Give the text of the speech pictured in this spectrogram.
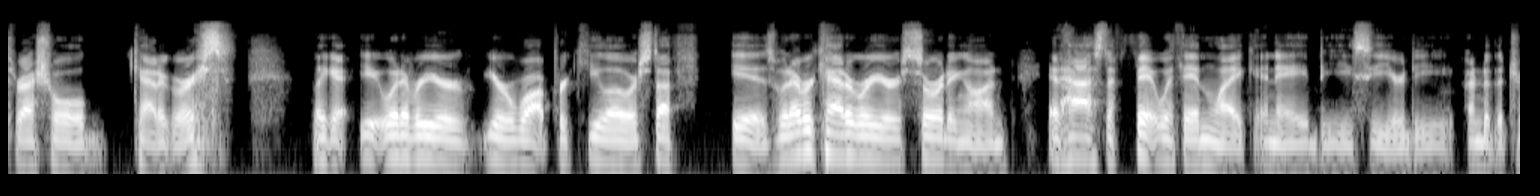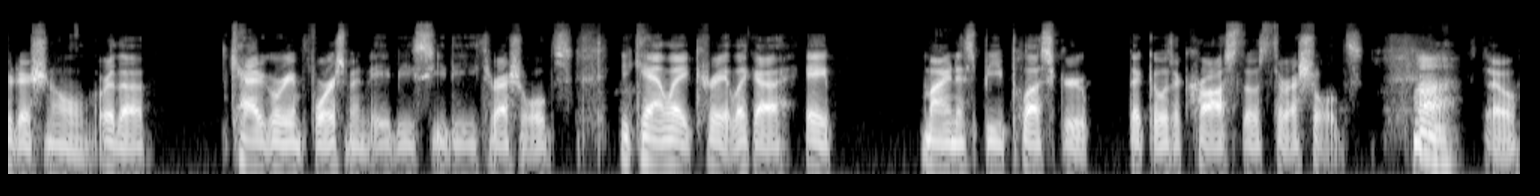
threshold categories. like whatever your your watt per kilo or stuff is whatever category you're sorting on, it has to fit within like an A, B, C, or D under the traditional or the category enforcement A, B, C, D thresholds. You can't like create like a A minus B plus group that goes across those thresholds. Huh. So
